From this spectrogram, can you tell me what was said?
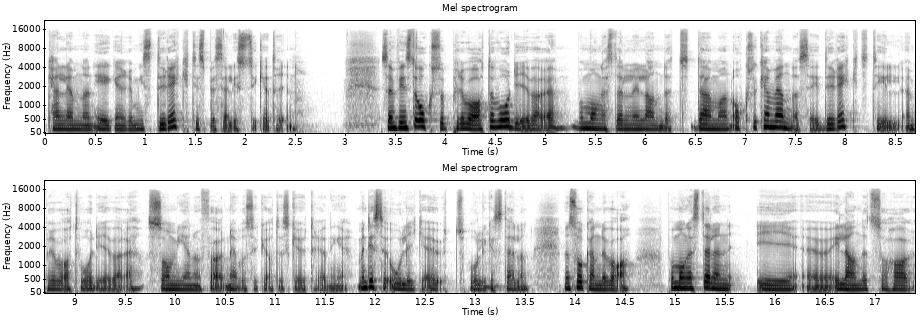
kan lämna en egen remiss direkt till specialistpsykiatrin. Sen finns det också privata vårdgivare på många ställen i landet där man också kan vända sig direkt till en privat vårdgivare som genomför neuropsykiatriska utredningar. Men det ser olika ut på olika ställen. Men så kan det vara. På många ställen i, eh, i landet så har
